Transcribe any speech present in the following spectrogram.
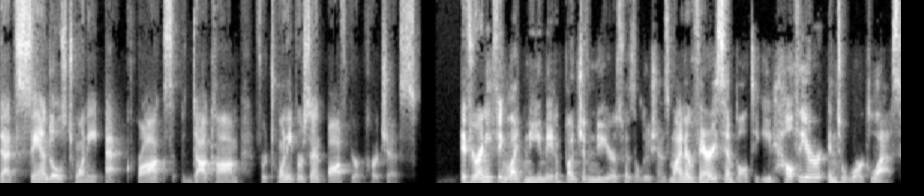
That's sandals20 at crocs.com for 20% off your purchase. If you're anything like me, you made a bunch of New Year's resolutions. Mine are very simple to eat healthier and to work less.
